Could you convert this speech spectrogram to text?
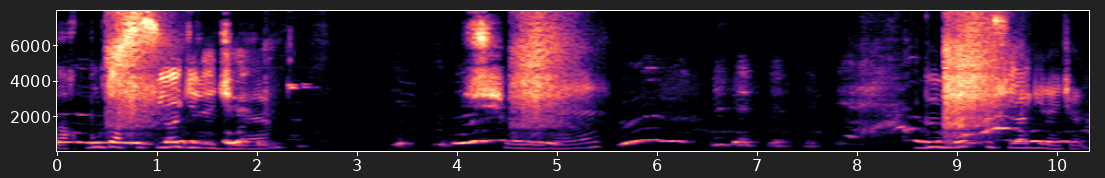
Bak burada pusuya gireceğim. Şöyle. Böyle pusuya gireceğim.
